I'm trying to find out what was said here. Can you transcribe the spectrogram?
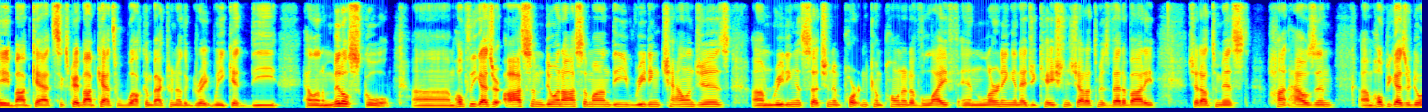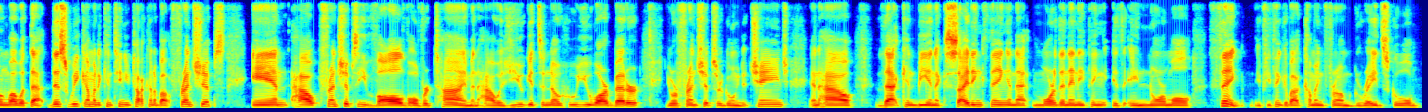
Hey Bobcats, sixth grade Bobcats, welcome back to another great week at the Helena Middle School. Um, hopefully you guys are awesome, doing awesome on the reading challenges. Um, reading is such an important component of life and learning and education. Shout out to Ms. Vedavati. Shout out to Miss Hunthausen. Um, hope you guys are doing well with that. This week I'm going to continue talking about friendships and how friendships evolve over time and how as you get to know who you are better, your friendships are going to change and how that can be an exciting thing and that more than anything is a normal thing. If you think about coming from grade school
